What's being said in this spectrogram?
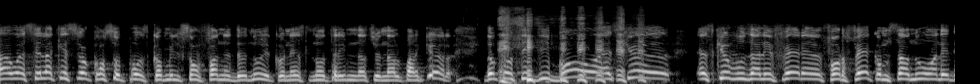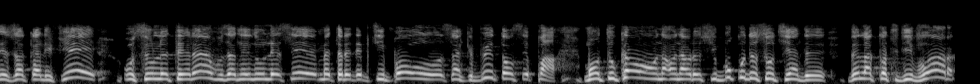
Ah ouais, c'est la question qu'on se pose. Comme ils sont fans de nous, ils connaissent notre hymne national par cœur. Donc on s'est dit, bon, est-ce que, est que vous allez faire un forfait comme ça, nous, on est déjà qualifiés? Ou sur le terrain, vous allez nous laisser mettre des petits pots ou cinq buts, on ne sait pas. Mais en tout cas, on a, on a reçu beaucoup de soutien de, de la Côte d'Ivoire.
